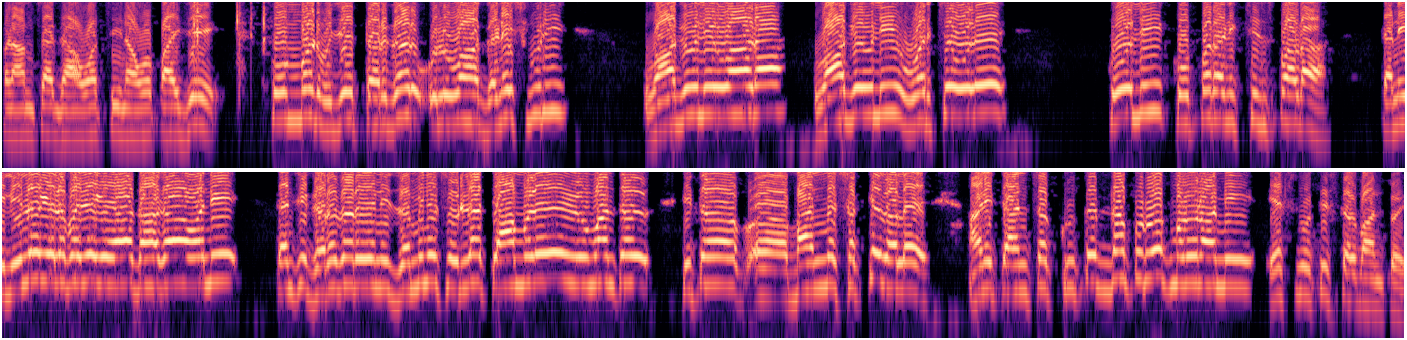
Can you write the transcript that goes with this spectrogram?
पण आमच्या गावाची नावं पाहिजे. कोंबड म्हणजे भुजे तरघर उलवा गणेशपुरी वाघिवली वाडा वाघिवली वरचेवळे कोली कोपर आणि चिंचपाडा. त्यांनी लिहिलं गेलं पाहिजे की या दहा गावांनी त्यांची घरदार यांनी जमिनी सोडल्या. त्यामुळे विमानतळ इथं बांधणं शक्य झालंय. आणि त्यांचं कृतज्ञतापूर्वक म्हणून आम्ही हे स्मृतीस्थळ बांधतोय.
